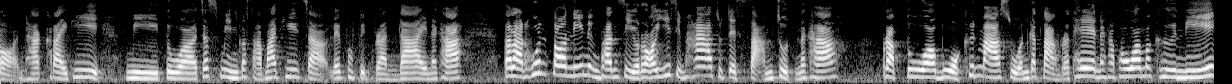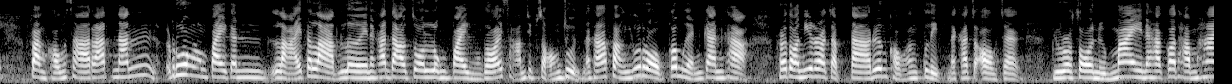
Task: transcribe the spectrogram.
ก่อนนะคะใครที่มีตัว Jasmine ก็สามารถที่จะ let profit run ได้นะคะ ตลาดหุ้นตอนนี้ 1,425.73 จุดนะคะ ปรับตัวบวกขึ้นมาสวนกับต่างประเทศนะคะเพราะว่าเมื่อคืนนี้ฝั่งของสหรัฐนั้นร่วงลงไปกันหลายตลาดเลยนะคะ ดาวโจนส์ลงไป 132 จุดนะคะ ฝั่งยุโรปก็เหมือนกันค่ะ เพราะตอนนี้เราจับตาเรื่องของอังกฤษนะคะจะออกจากยูโรโซนหรือไม่นะคะก็ทำให้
